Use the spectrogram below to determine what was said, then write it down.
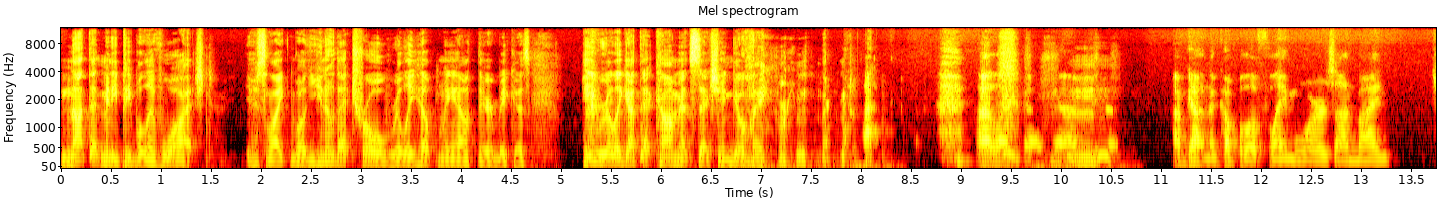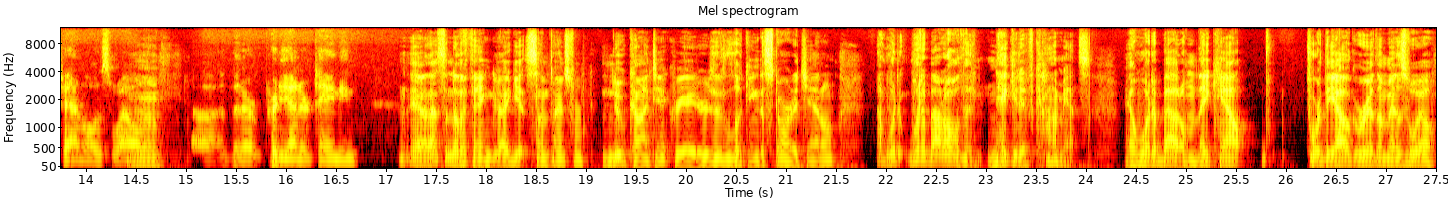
not that many people have watched. It's like, well, you know, that troll really helped me out there because he really got that comment section going. I like that. Yeah, mm-hmm. I've gotten a couple of flame wars on my channel as well yeah. uh, that are pretty entertaining. Yeah, that's another thing I get sometimes from new content creators is looking to start a channel. What what about all the negative comments? And what about them? They count toward the algorithm as well.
